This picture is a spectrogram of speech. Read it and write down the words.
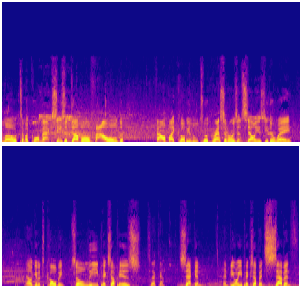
low to McCormack. Sees a double. Fouled. Fouled by Kolby. A little too aggressive, or was it Seljaas? Either way, they'll give it to Kolby. So Lee picks up his second. Second. And BYU picks up its seventh.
